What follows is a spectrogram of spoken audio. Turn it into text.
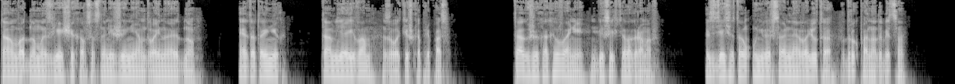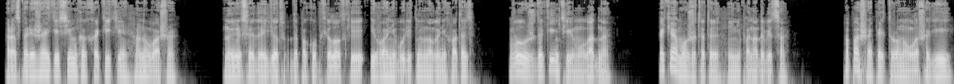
Там в одном из ящиков со снаряжением двойное дно. Это тайник. Там я и вам золотишко припас. Так же, как и Ване, 10 килограммов. Здесь это универсальная валюта, вдруг понадобится. Распоряжайтесь им, как хотите, оно ваше. Но если дойдет до покупки лодки и Ване будет немного не хватать, вы уж докиньте ему, ладно? Хотя, может, это и не понадобится. Папаша опять тронул лошадей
